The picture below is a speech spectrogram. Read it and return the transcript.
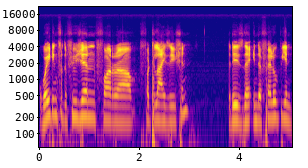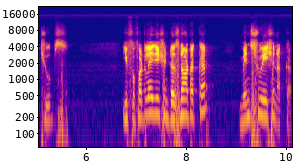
waiting for the fusion for uh, fertilization that is the in the fallopian tubes. If fertilization does not occur menstruation occur.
